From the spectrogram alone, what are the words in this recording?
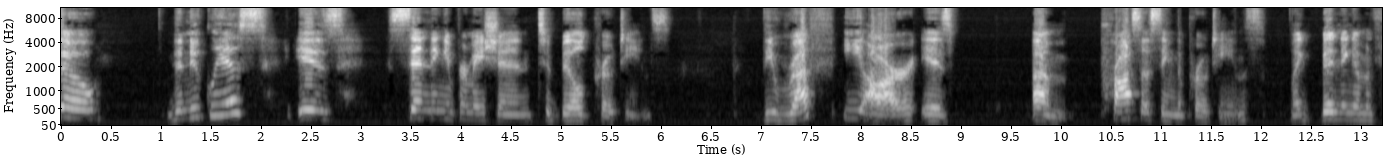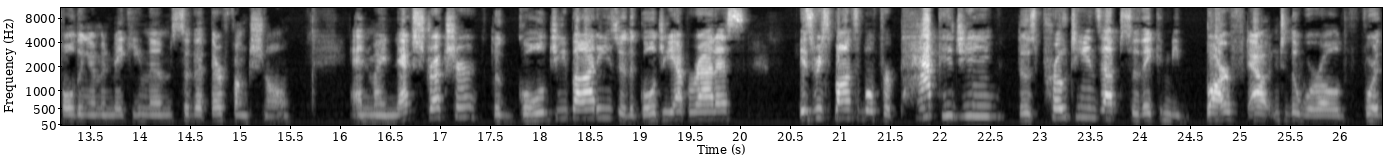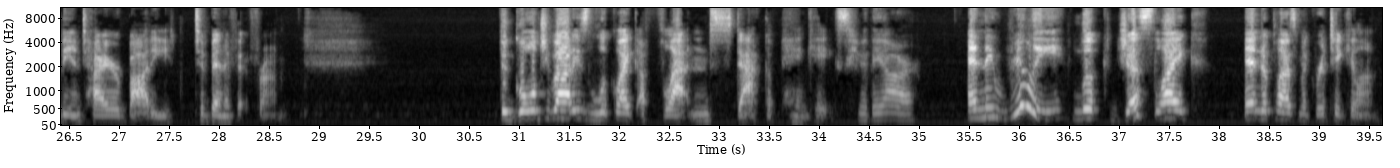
So the nucleus is sending information to build proteins. The rough ER is um, processing the proteins, like bending them and folding them and making them so that they're functional. And my next structure, the Golgi bodies or the Golgi apparatus, is responsible for packaging those proteins up so they can be barfed out into the world for the entire body to benefit from. The Golgi bodies look like a flattened stack of pancakes. Here they are. And they really look just like endoplasmic reticulum.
